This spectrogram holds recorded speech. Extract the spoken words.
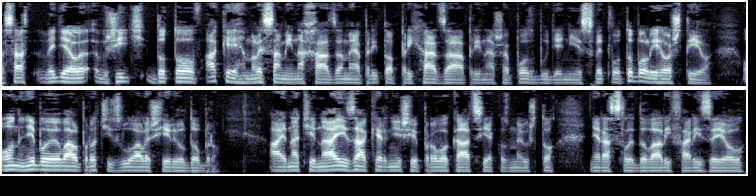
sa vedel vžiť do toho, v aké hmle sa my nachádzame a pritom prichádza a prináša pozbudenie, svetlo. To bol jeho štýl. On nebojoval proti zlu, ale šíril dobro aj na tie najzákernejšie provokácie, ako sme už to neraz sledovali farizejov,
